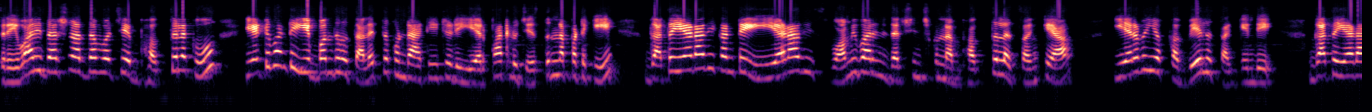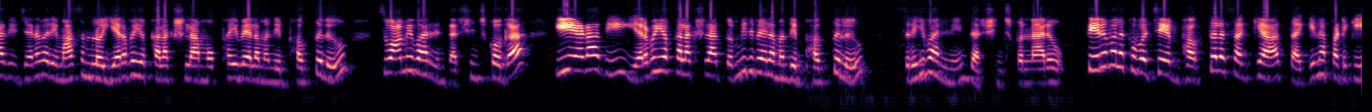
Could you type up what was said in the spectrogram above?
శ్రీవారి దర్శనార్థం వచ్చే భక్తులకు ఎటువంటి ఇబ్బందులు తలెత్తకుండా టీటీడీ ఏర్పాట్లు చేస్తున్నప్పటికీ గత ఏడాది కంటే ఈ ఏడాది స్వామివారిని దర్శించుకున్న భక్తుల సంఖ్య ఇరవై ఒక్క వేలు తగ్గింది. గత ఏడాది జనవరి మాసంలో ఇరవై ఒక్క లక్షల ముప్పై వేల మంది భక్తులు స్వామివారిని దర్శించుకోగా ఈ ఏడాది ఇరవై ఒక్క లక్షల తొమ్మిది వేల మంది భక్తులు శ్రీవారిని దర్శించుకున్నారు. తిరుమలకు వచ్చే భక్తుల సంఖ్య తగ్గినప్పటికీ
